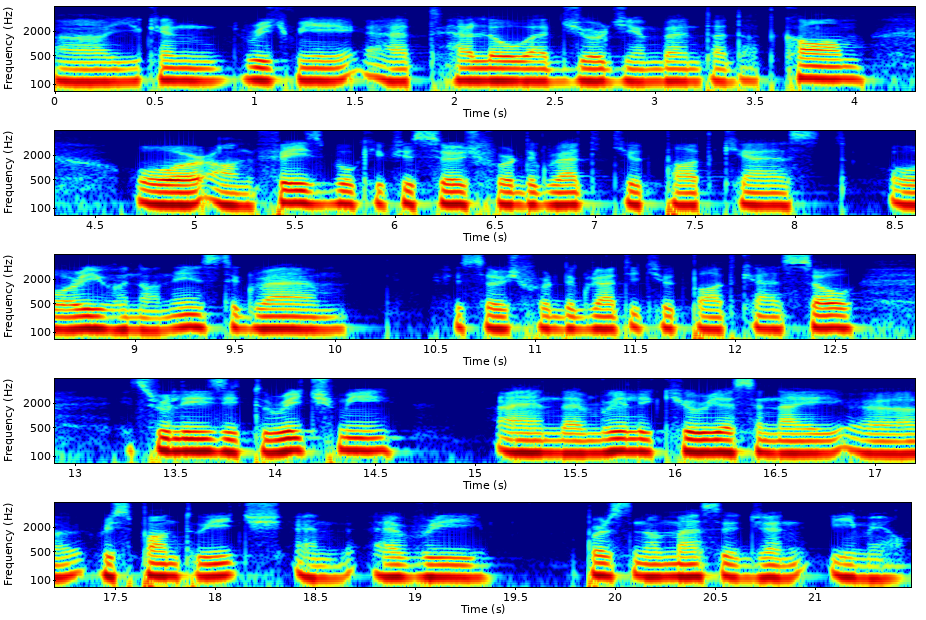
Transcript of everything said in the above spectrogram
Uh, you can reach me at hello at georgianbenta.com or on Facebook if you search for the Gratitude Podcast, or even on Instagram if you search for the Gratitude Podcast. So it's really easy to reach me, and I'm really curious, and I uh, respond to each and every personal message and email.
